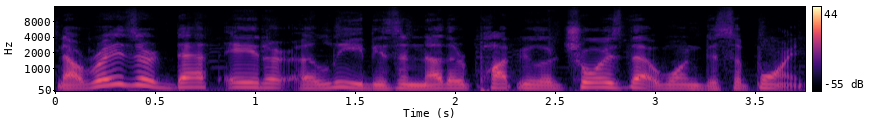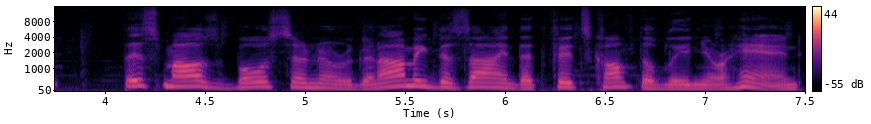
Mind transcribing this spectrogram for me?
now Razer Death Adder Elite is another popular choice that won't disappoint. This mouse boasts an ergonomic design that fits comfortably in your hand,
